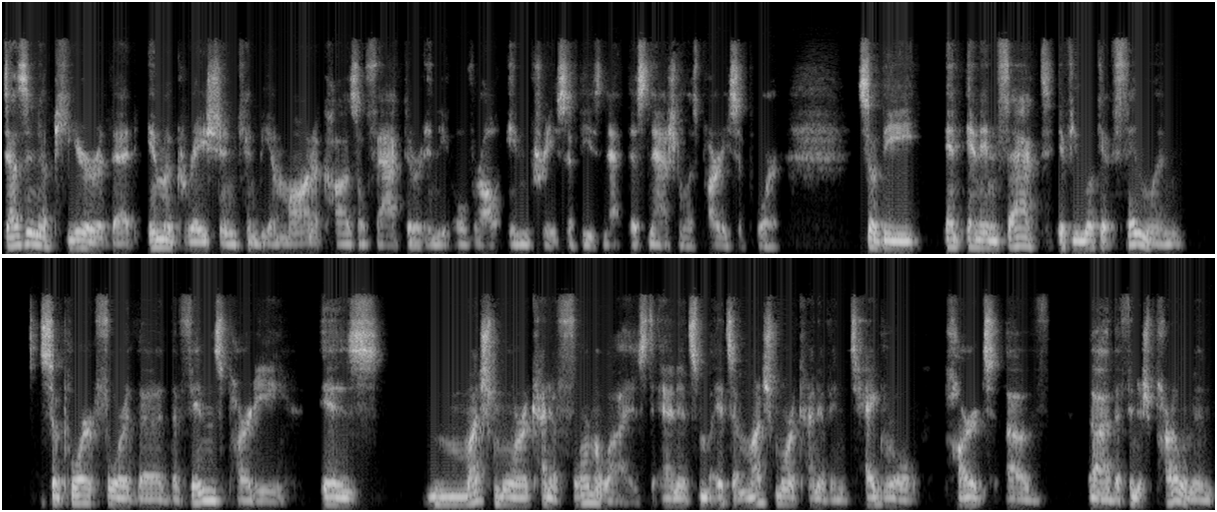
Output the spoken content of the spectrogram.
doesn't appear that immigration can be a monocausal factor in the overall increase of these net, this nationalist party support. So the and, and in fact if you look at finland support for the the finns party is much more kind of formalized and it's it's a much more kind of integral part of uh, the Finnish parliament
